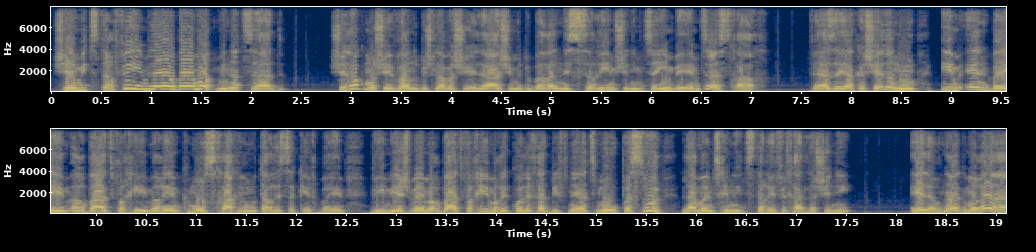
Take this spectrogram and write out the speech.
שהם מצטרפים לארבע אמות מן הצד. שלא כמו שהבנו בשלב השאלה שמדובר על נסרים שנמצאים באמצע הסכך, ואז היה קשה לנו, אם אין בהם ארבעה טפחים, הרי הם כמו סכך ומותר לסכך בהם, ואם יש בהם ארבעה טפחים, הרי כל אחד בפני עצמו הוא פסול, למה הם צריכים להצטרף אחד לשני? אלא עונה הגמרא,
